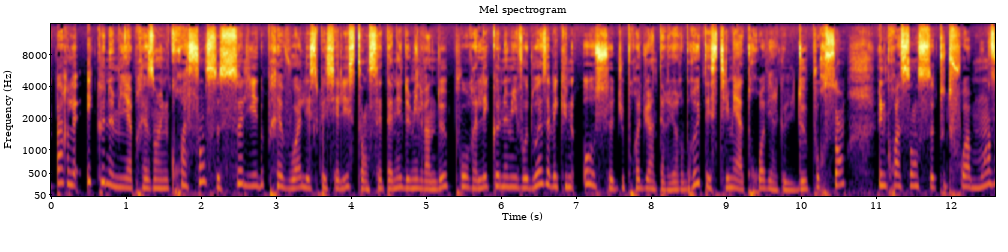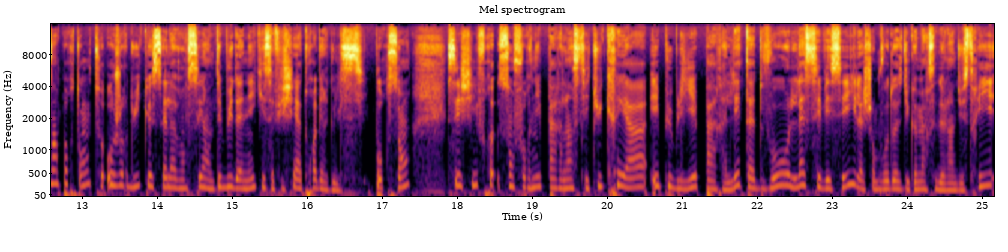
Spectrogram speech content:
parle économie à présent. Une croissance solide prévoit les spécialistes en cette année 2022 pour l'économie vaudoise avec une hausse du produit intérieur brut estimée à 3,2%. Une croissance toutefois moins importante aujourd'hui que celle avancée en début d'année qui s'affichait à 3,6%. Ces chiffres sont fournis par l'Institut Créa et publiés par l'État de Vaud, la CVCI, la Chambre vaudoise du commerce et de l'industrie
